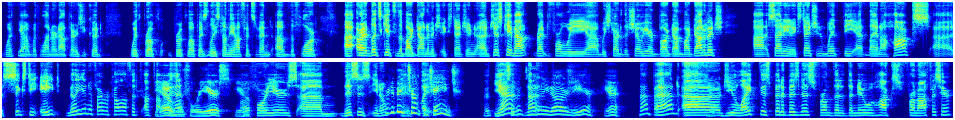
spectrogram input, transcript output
with yeah. uh, with Leonard out there as you could with Brook Brook Lopez, at least on the offensive end of the floor. Uh, all right, let's get to the Bogdanovic extension. Uh, just came out right before we uh, we started the show here. Bogdan Bogdanovic uh, signing an extension with the Atlanta Hawks, uh, sixty-eight million, if I recall, off the, off the top yeah, of my head. four years. Yeah, four years. Um, this is you know pretty big chunk of change. yeah, seventeen million dollars a year. Yeah, not bad. Uh, do you like this bit of business from the, the new Hawks front office here?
